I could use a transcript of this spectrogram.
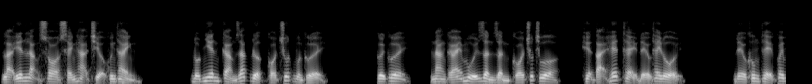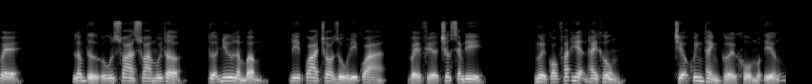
lại yên lặng so sánh hạ triệu khinh thành đột nhiên cảm giác được có chút buồn cười. Cười cười, nàng gái mũi dần dần có chút chua, hiện tại hết thể đều thay đổi. Đều không thể quay về. Lâm tử u xoa xoa mũi thở, tựa như lẩm bẩm, đi qua cho dù đi qua, về phía trước xem đi. Người có phát hiện hay không? Triệu khinh thành cười khổ một tiếng,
